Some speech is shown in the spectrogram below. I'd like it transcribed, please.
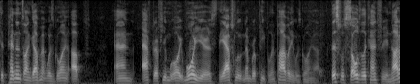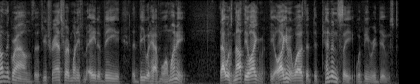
dependence on government was going up, and after a few more, more years, the absolute number of people in poverty was going up. This was sold to the country not on the grounds that if you transferred money from A to B, that B would have more money. That was not the argument. The argument was that dependency would be reduced,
